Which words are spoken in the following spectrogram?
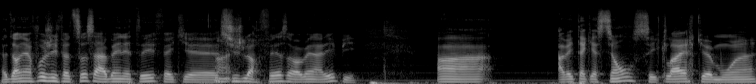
La dernière fois que j'ai fait ça, ça a bien été. Fait que euh, si je le refais, ça va bien aller. Puis avec ta question, c'est clair que moi,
